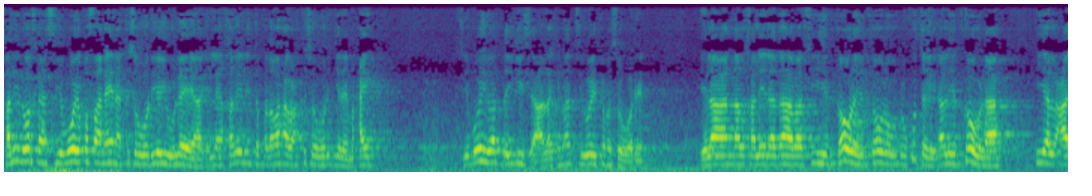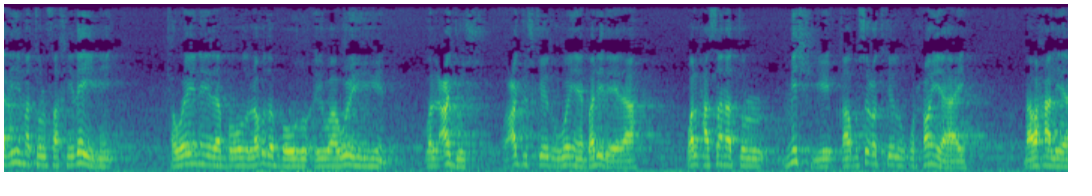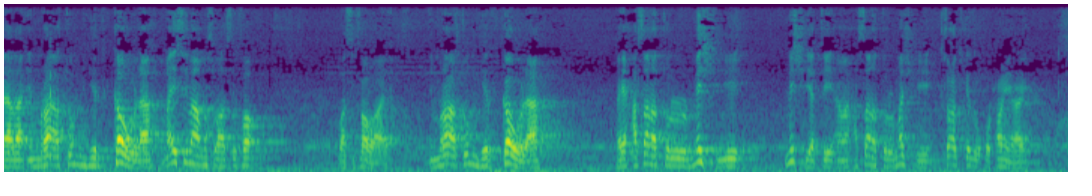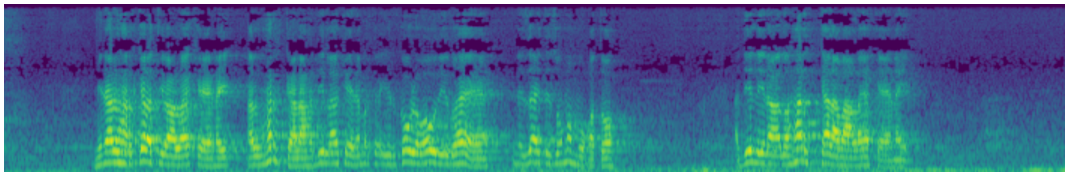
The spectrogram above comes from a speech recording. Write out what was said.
khaliil warkaan siibawey qof aan ahayn aan ka soo wariyey uu leeyahay ilaan khaliil inta badan waxaa wax ka soo wari jiray maxay siibawey ardaygiisa ah laakiin maanta siibawey kama soo warin ilaa ana alkhaliila dahaba fii hirkowla hirkowla wuxuu ku tegey alhirkowla hiya alcadiimatu alfakhidayni haweenayda bowd labada bowdo ay waaweyn yihiin waalcajus oo cajuskeedu uu weyn barideeda waalxasanatu lmishyi qaabu socodkeedu qurxoon yahay baa waxaa la yidhahdaa imra'atun hirkowla ma isimaamase waa sifo waa sifo waaye imra'atun hirkowla ay xasanatu lmishyi mishyati ama xasanatu lmashyi socodkeedu qurxoon yahay min alharkalati baa laga keenay alharkala haddii laga keenay marka hirkowla waawdeedu hee inay zaa'idtahay sooma muuqato haddii la yidhaahdo harkala baa laga keenay.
